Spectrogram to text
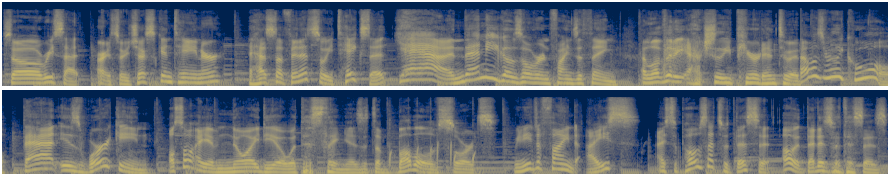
So reset. All right, so he checks the container. It has stuff in it, so he takes it. Yeah, and then he goes over and finds a thing. I love that he actually peered into it. That was really cool. That is working. Also, I have no idea what this thing is. It's a bubble of sorts. We need to find ice. I suppose that's what this is. Oh, that is what this is.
